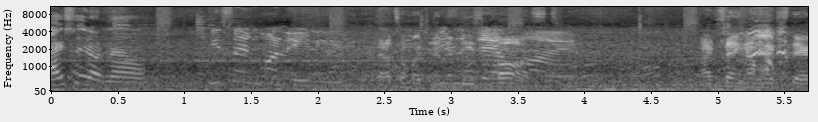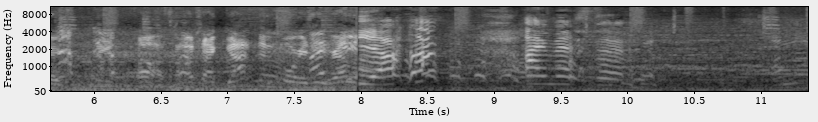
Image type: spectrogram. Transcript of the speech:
I actually don't know. He's saying 180. That's how much He's a NMDs damn cost. lie. I'm saying how much they're they cost. How much I got them for is irrelevant. Yeah, I missed it. I'm not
